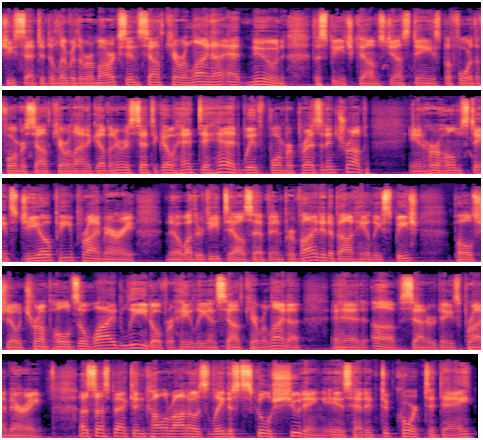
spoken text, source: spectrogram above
She's set to deliver the remarks in South Carolina at noon. The speech comes just days before the former South Carolina governor is set to go head to head with former President Trump in her home state's GOP primary. No other details have been provided about Haley's speech. Polls show Trump holds a wide lead over Haley in South Carolina ahead of Saturday's primary. A suspect in Colorado's latest school shooting is headed to court today.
